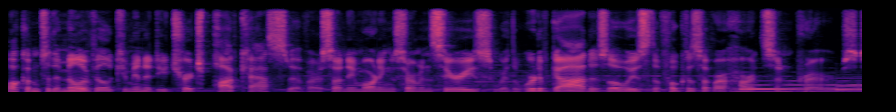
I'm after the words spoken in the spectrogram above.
Welcome to the Millarville Community Church podcast of our Sunday morning sermon series, where the Word of God is always the focus of our hearts and prayers.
